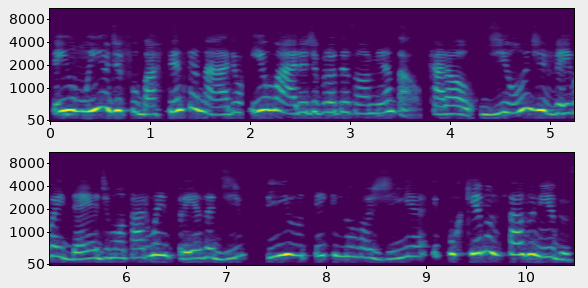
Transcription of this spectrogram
tem um moinho de fubá centenário e uma área de proteção ambiental. Carol, de onde veio a ideia de montar uma empresa de biotecnologia e por que nos Estados Unidos?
